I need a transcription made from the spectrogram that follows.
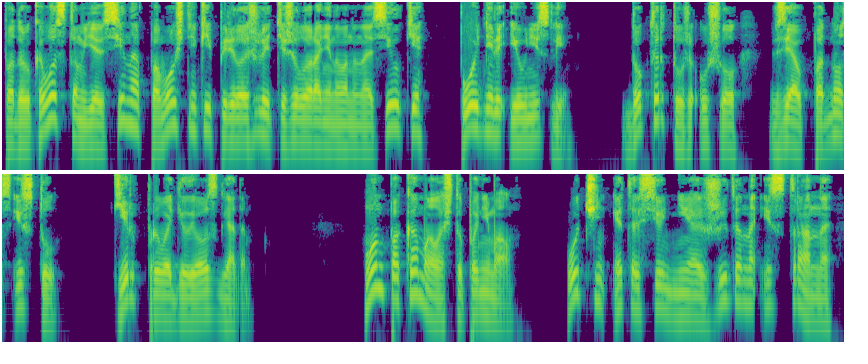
Под руководством Евсина помощники переложили тяжело раненого на носилки, подняли и унесли. Доктор тоже ушел, взяв поднос и стул. Кир проводил его взглядом. Он пока мало что понимал. Очень это все неожиданно и странно –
